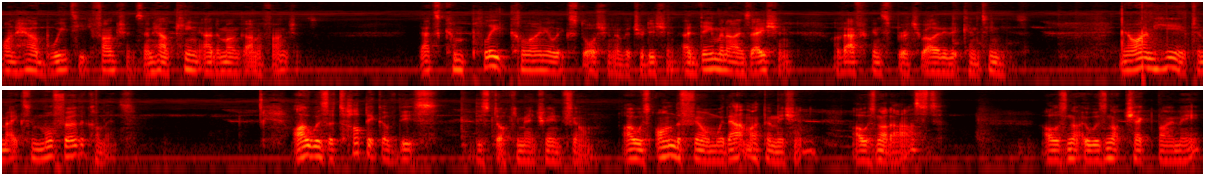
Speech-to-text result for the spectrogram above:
on how Bwiti functions and how King Adamangana functions. That's complete colonial extortion of a tradition, a demonization of African spirituality that continues. Now I'm here to make some more further comments. I was a topic of this, this documentary and film. I was on the film without my permission. I was not asked. I was not, it was not checked by me.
